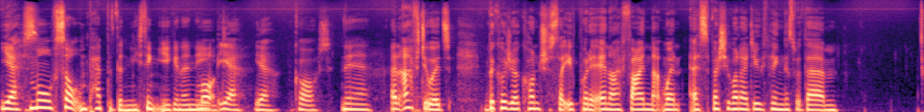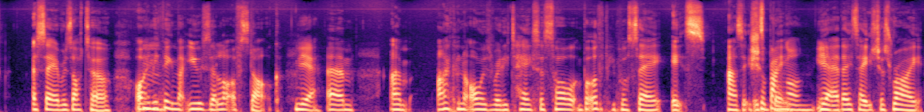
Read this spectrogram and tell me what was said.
Yes. More salt and pepper than you think you're going to need. More- yeah, yeah, of course. yeah. And afterwards, because you're conscious that you've put it in, I find that when, especially when I do things with um, uh, say a risotto or Mm. anything that uses a lot of stock, Yeah. um, um, I can always really taste the salt. But other people say it's as it It's should bang be. on, Yeah. yeah. they say it's just right.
